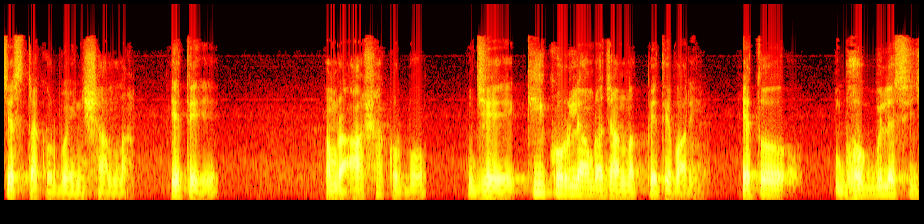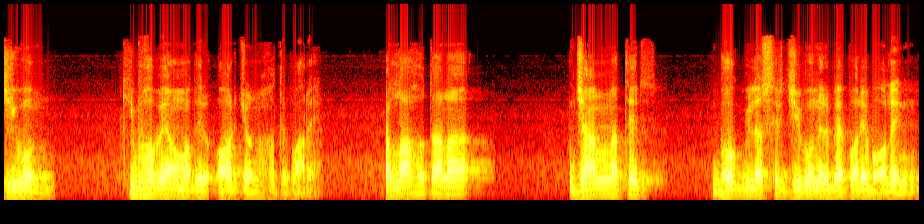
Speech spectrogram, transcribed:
চেষ্টা করব ইনশাল্লাহ এতে আমরা আশা করব যে কি করলে আমরা জান্নাত পেতে পারি। এত ভোগবিলাসী জীবন কীভাবে আমাদের অর্জন হতে পারে? আল্লাহ তালা জান্নাতের ভোগবিলাসের জীবনের ব্যাপারে বলেন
